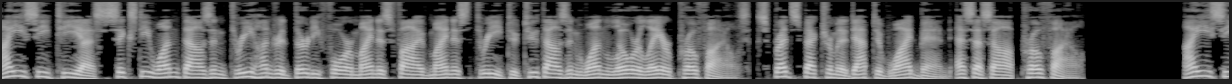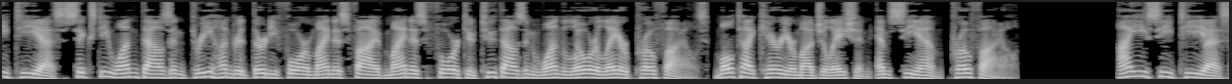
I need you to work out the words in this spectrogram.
IEC TS 61334-5-3 to 2001 lower layer profiles, spread spectrum adaptive wideband SSA profile. IEC TS 61334-5-4 to 2001 lower layer profiles, multi-carrier modulation MCM profile. IEC TS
